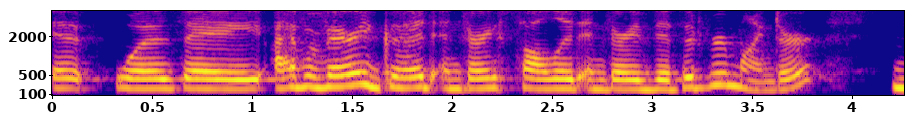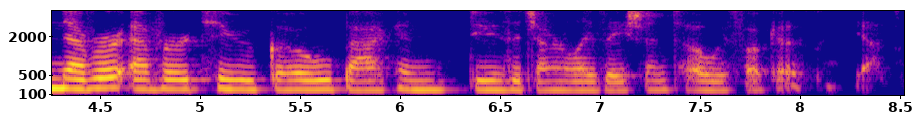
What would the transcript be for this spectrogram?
it was a. I have a very good and very solid and very vivid reminder never ever to go back and do the generalization to always focus yes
